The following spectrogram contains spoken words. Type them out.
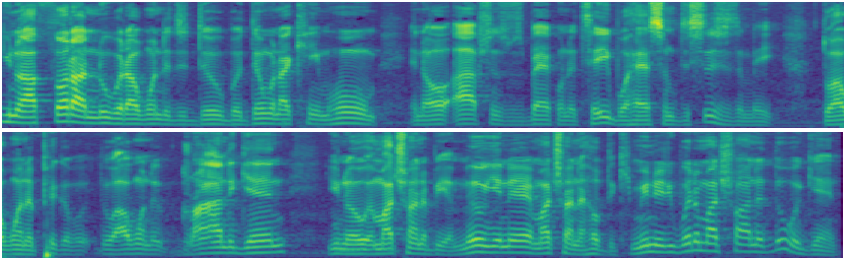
you know I thought I knew what I wanted to do, but then when I came home and all options was back on the table, I had some decisions to make. Do I want to pick up? Do I want to grind again? You know, am I trying to be a millionaire? Am I trying to help the community? What am I trying to do again?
